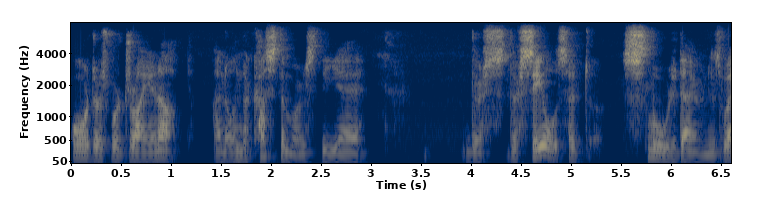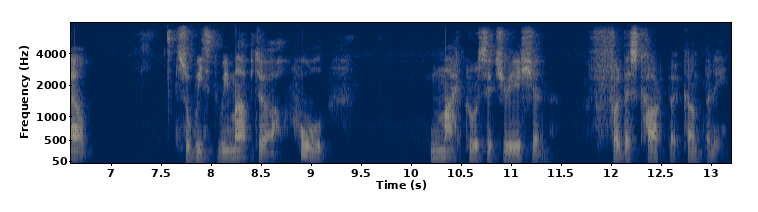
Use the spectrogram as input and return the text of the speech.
orders were drying up, and on their customers, the uh, their their sales had slowed down as well. So we we mapped out a whole macro situation for this carpet company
